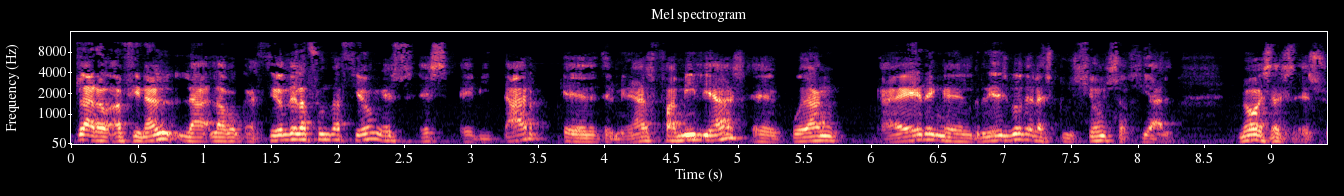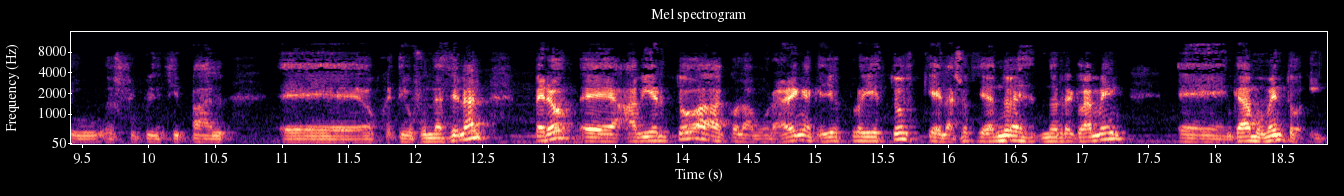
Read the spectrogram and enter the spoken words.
Claro, al final la, vocación de la fundación es, evitar que determinadas familias eh, puedan caer en el riesgo de la exclusión social. ¿No? Ese es, su, principal eh, objetivo fundacional, pero eh, abierto a colaborar en aquellos proyectos que la sociedad nos, reclamen eh, en cada momento. Y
